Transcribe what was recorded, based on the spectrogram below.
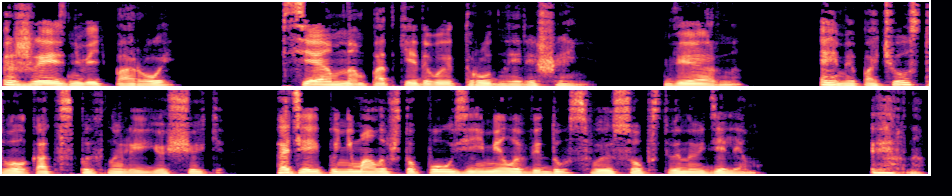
Жизнь ведь порой всем нам подкидывает трудные решения. Верно?» Эми почувствовала, как вспыхнули ее щеки, хотя и понимала, что Поузи имела в виду свою собственную дилемму. «Верно»,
